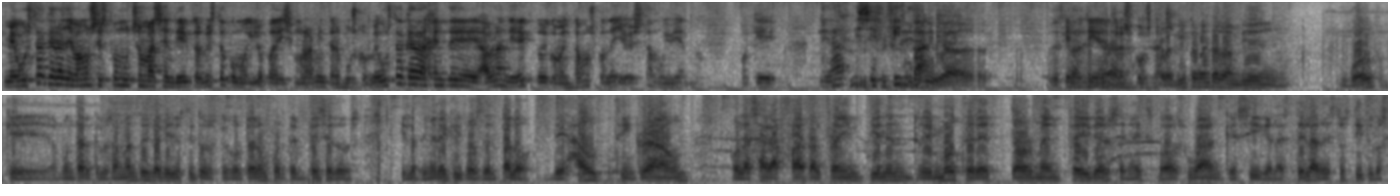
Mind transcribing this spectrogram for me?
Me gusta que ahora llevamos esto mucho más en directo. ¿Has visto como hilo para disimular mientras busco? Me gusta que ahora la gente habla en directo y comentamos con ellos. Está muy bien, ¿no? Porque le da ese feedback. Sí, Que no tiene genial. otras cosas. Por aquí comenta también Wolf que apuntar que los amantes de aquellos títulos que golpearon fuerte en PS2 y la primera equipos del palo de Hunting Ground o la saga Fatal Frame tienen Remothered Torment Faders en Xbox One que sigue la estela de estos títulos.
